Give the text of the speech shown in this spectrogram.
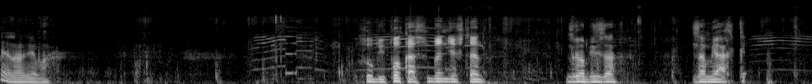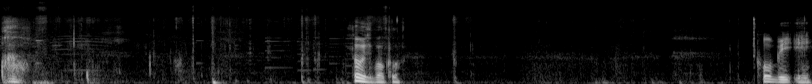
Nie no, nie ma. Hubi, pokaż, będziesz ten zrobił za zamiarkę. O. Tu z boku. Hubi i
